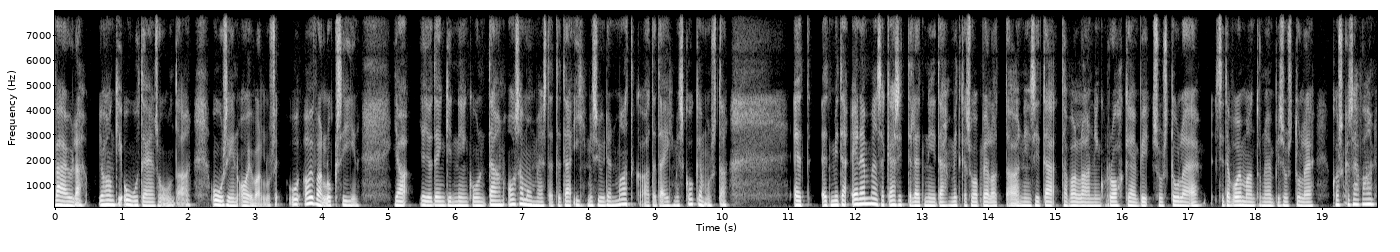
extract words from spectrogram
väylä johonkin uuteen suuntaan, uusiin oivalluksiin. Ja, ja jotenkin niin tämä on osa mun mielestä tätä ihmisyyden matkaa, tätä ihmiskokemusta, että et mitä enemmän sä käsittelet niitä, mitkä sua pelottaa, niin sitä tavallaan niin kuin rohkeampi sus tulee, sitä voimaantuneempi sus tulee, koska sä vaan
